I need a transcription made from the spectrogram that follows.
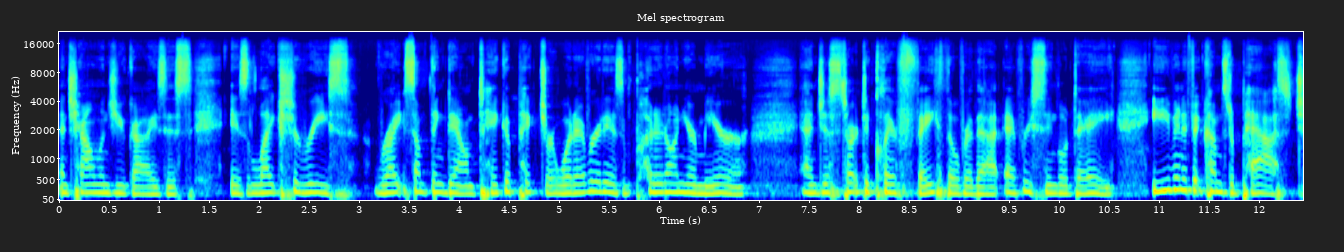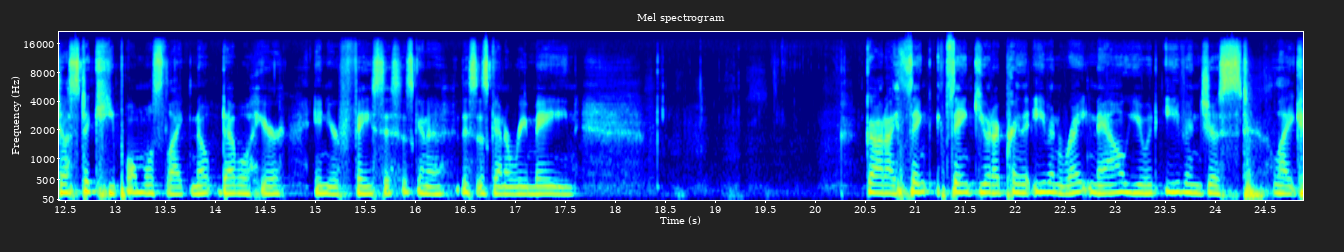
and challenge you guys is, is like Cherise, write something down, take a picture, whatever it is, and put it on your mirror and just start to declare faith over that every single day. Even if it comes to pass, just to keep almost like, nope, devil here in your face, this is gonna, this is gonna remain. God, I thank thank you, and I pray that even right now you would even just like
